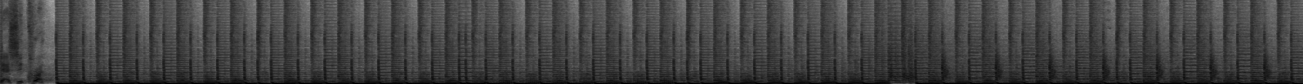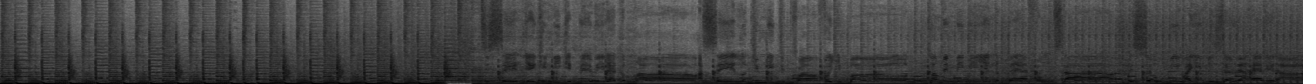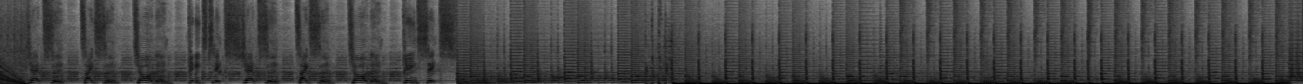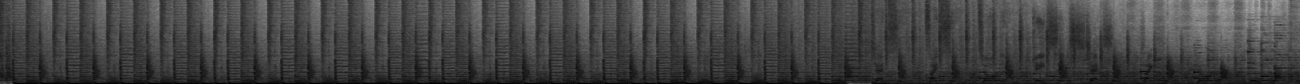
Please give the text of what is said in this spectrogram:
That shit crack. She said, yeah, can we get married at the mall? I said, look, you need to crawl for your ball. Come and meet me in the bathroom style. And show me why you deserve to have it all. Jackson, Tyson, Jordan, game six. Jackson, Tyson, Jordan, game six. Game six. Jackson, Tyson, Jordan.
